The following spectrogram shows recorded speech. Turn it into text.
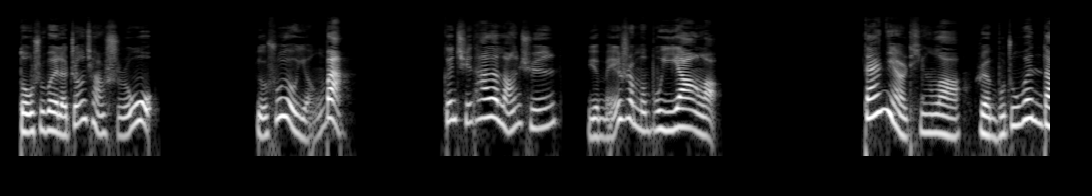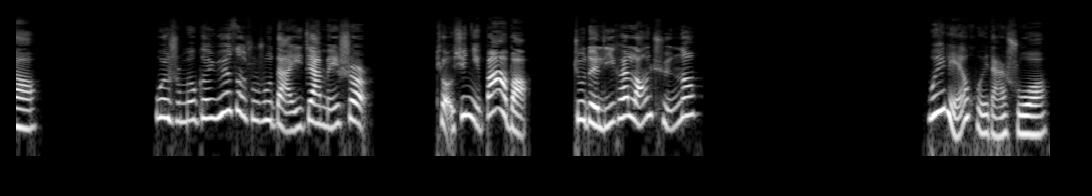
都是为了争抢食物，有输有赢吧，跟其他的狼群也没什么不一样了。丹尼尔听了，忍不住问道：“为什么跟约瑟叔叔打一架没事儿，挑衅你爸爸就得离开狼群呢？”威廉回答说：“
